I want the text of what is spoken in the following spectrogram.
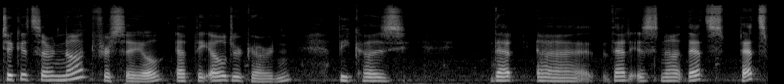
tickets are not for sale at the ElderGarten because that uh, that is not that's that's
